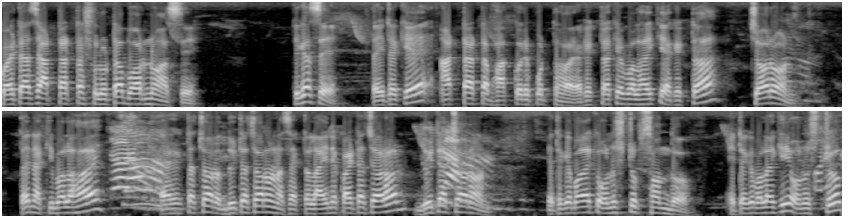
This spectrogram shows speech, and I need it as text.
কয়টা আছে? আটটা আটটা ষোলোটা বর্ণ আছে। ঠিক আছে? তাই এটাকে আটটা আটটা ভাগ করে পড়তে হয়। এক একটাকে বলা হয় কি? এক একটা চরণ। তাই না? কি বলা হয়? এক একটা চরণ দুইটা চরণ আছে একটা লাইনে কয়টা চরণ? দুইটা চরণ। এটাকে বলা হয় কি? অনুষ্টুপ ছন্দ। এটাকে বলা হয় কি? অনুষ্টুপ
